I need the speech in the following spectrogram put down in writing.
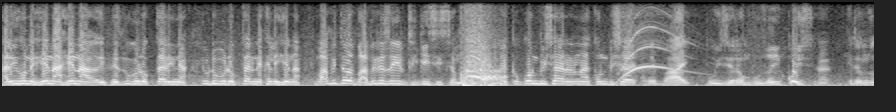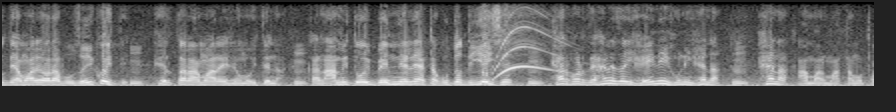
খালি হনে হে না হে না ওই ফেসবুকে না ইউটিউবে না খালি হে না ভাবি তো ভাবিরে যে ঠিকই সিস্টেম কোন বিষয়ের না কোন বিষয়? আরে ভাই তুই যেরকম বুঝই কইছ হ্যাঁ। এরকম যদি আমার ওরা বুঝই কইতে। হেল তার আমার এরকম হইতে না। কারণ আমি তো ওই বেন্নেলে একটা গুতো দিয়েইছে। হুম। হ্যার পর যেখানে যাই হেই নেই হুনি হ্যাঁ না। হ্যাঁ না। আমার মাথা মতো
